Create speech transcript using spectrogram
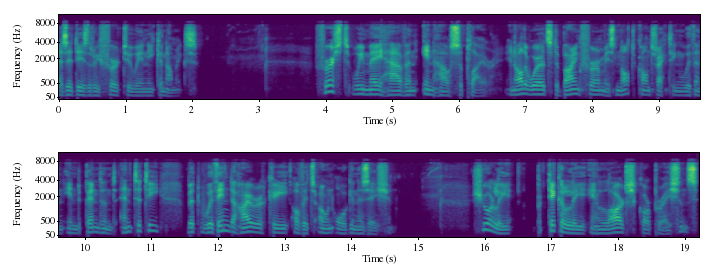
as it is referred to in economics. First, we may have an in-house supplier. In other words, the buying firm is not contracting with an independent entity, but within the hierarchy of its own organization. Surely particularly in large corporations,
